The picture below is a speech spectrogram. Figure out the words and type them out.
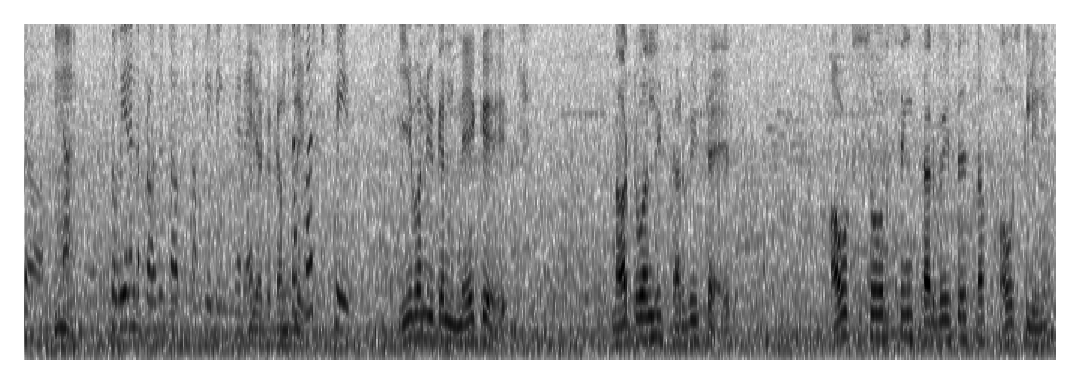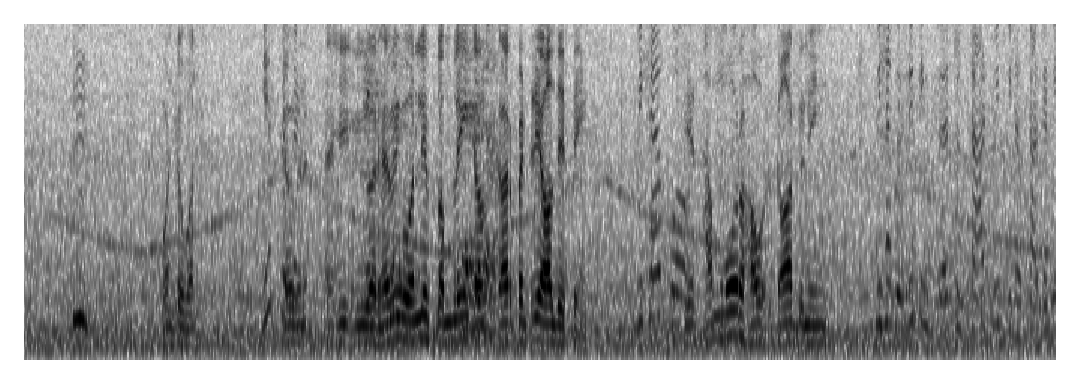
uh, done. So we are in the process of completing the rest. Hmm. You have to It's complete. the first phase. Even you can make it not only services, outsourcing services of house cleaning, one to one. Yes, sir. You that- are- you are having only plumbing, car- carpentry, all these things. We have uh, Yes, some more how gardening. we have everything, sir. To start with, we have started. We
